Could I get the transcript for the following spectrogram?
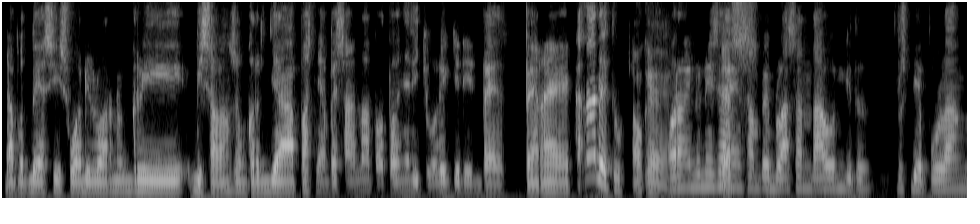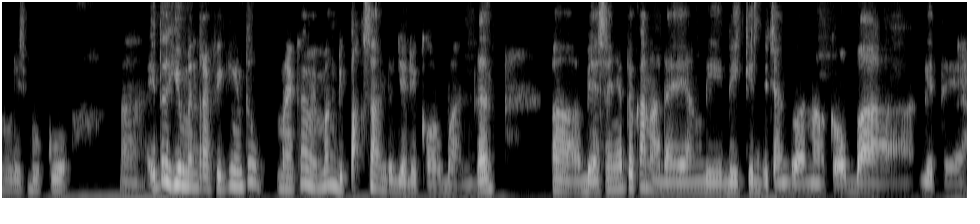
dapat beasiswa di luar negeri, bisa langsung kerja, pas nyampe sana totonya diculik jadiin pe- perek. Kan ada tuh Oke. orang Indonesia yang Yes. sampai belasan tahun gitu terus dia pulang nulis buku nah itu human trafficking itu mereka memang dipaksa untuk jadi korban dan eh, biasanya tuh kan ada yang dibikin kecanduan narkoba gitu ya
